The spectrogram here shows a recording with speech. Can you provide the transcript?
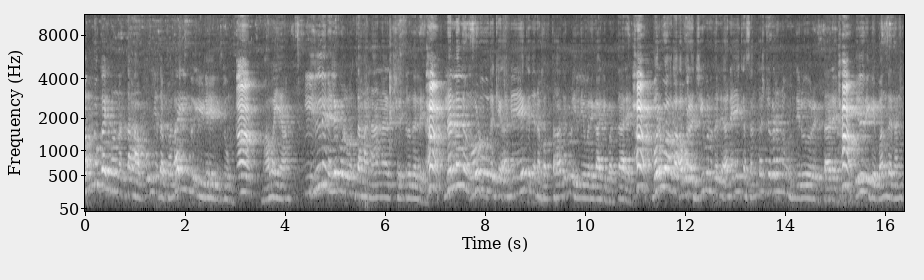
ಅಂದು ಕೈಗೊಂಡಂತಹ ಪುಣ್ಯದ ಫಲ ಇಂದು ಈಡೇರಿತು. ಮಾವಯ್ಯ ಇಲ್ಲಿ ನೆಲೆಗೊಳ್ಳುವಂತಹ ನಾನಾ ಕ್ಷೇತ್ರದಲ್ಲಿ ನನ್ನನ್ನು ನೋಡುವುದಕ್ಕೆ ಅನೇಕ ಜನ ಭಕ್ತಾದಿಗಳು ಇಲ್ಲಿಯವರೆಗಾಗಿ ಬರ್ತಾರೆ. ಬರುವಾಗ ಅವರ ಜೀವನದಲ್ಲಿ ಅನೇಕ ಸಂಕಷ್ಟಗಳನ್ನು ಹೊಂದಿರುವವರಿರ್ತಾರೆ. ಇಲ್ಲಿಗೆ ಬಂದ ನಂತರ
